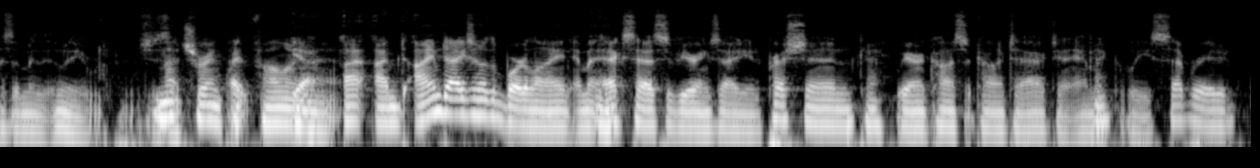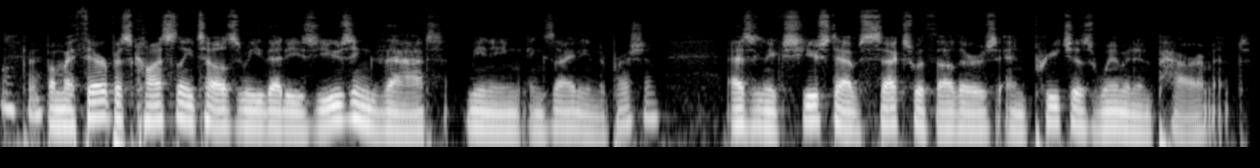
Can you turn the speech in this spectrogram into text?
So, let me- let me- I'm not sure I'm quite I- following yeah, that. I, I'm I'm diagnosed with borderline, and my ex has severe anxiety and depression. Okay. We are in constant contact and amicably separated. Okay. But my therapist constantly tells me that he's using that, meaning anxiety and depression, as an excuse to have sex with others and preaches women empowerment,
